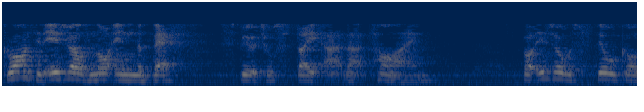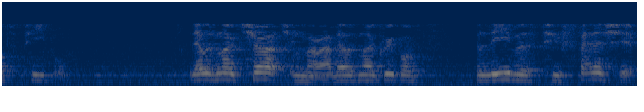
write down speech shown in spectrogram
Granted, Israel's not in the best spiritual state at that time, but Israel was still God's people. There was no church in Moab, there was no group of believers to fellowship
